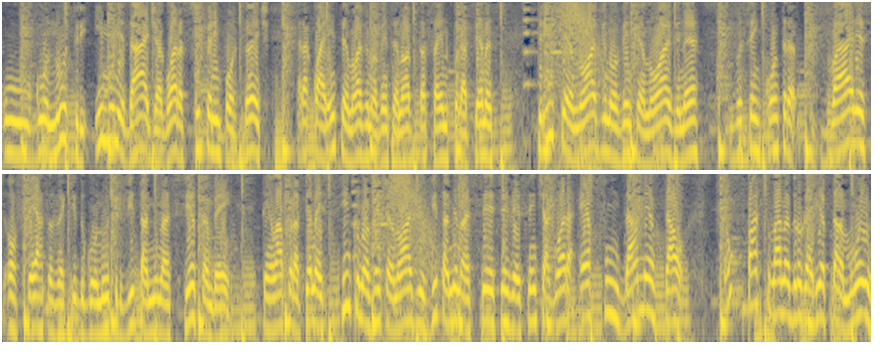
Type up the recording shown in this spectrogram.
o Gonutri Imunidade, agora super importante. Era R$ 49,99, tá saindo por apenas R$ 39,99, né? E você encontra várias ofertas aqui do Gonutri Vitamina C também. Tem lá por apenas R$ 5,99 o Vitamina C efervescente agora é fundamental. Então passe lá na drogaria Tamanho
